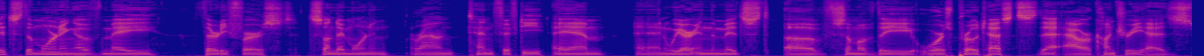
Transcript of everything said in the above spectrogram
It's the morning of May 31st, Sunday morning, around 10:50 a.m., and we are in the midst of some of the worst protests that our country has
